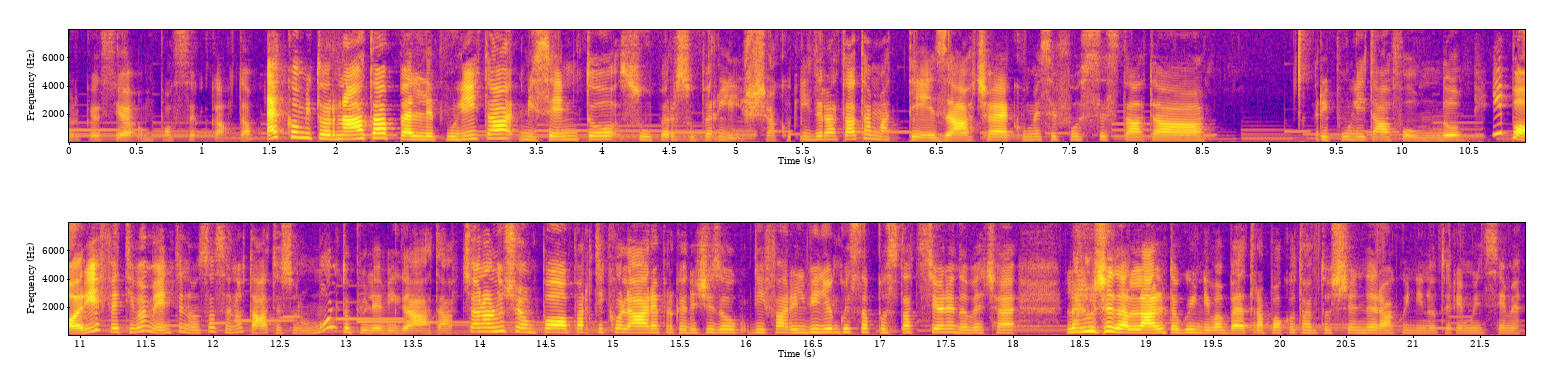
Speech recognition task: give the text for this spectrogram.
perché si è un po' seccata. Eccomi tornata, pelle pulita, mi sento super super liscia, idratata ma tesa, cioè come se fosse stata ripulita a fondo. I pori effettivamente, non so se notate, sono molto più levigata. C'è una luce un po' particolare perché ho deciso di fare il video in questa postazione dove c'è la luce dall'alto, quindi vabbè, tra poco tanto scenderà, quindi noteremo insieme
